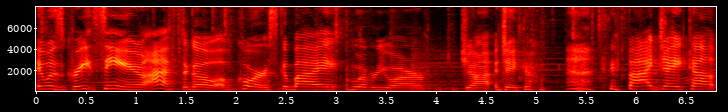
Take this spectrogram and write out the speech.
It was great seeing you. I have to go, of course. Goodbye, whoever you are, jo- Jacob. Goodbye, Jacob.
